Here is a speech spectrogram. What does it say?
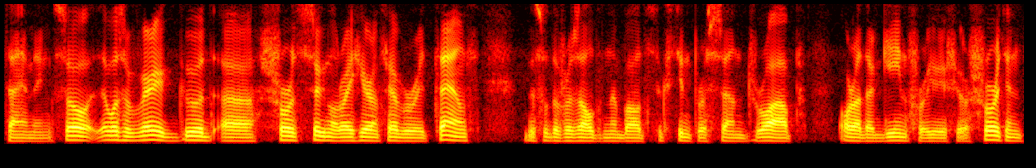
timing. So there was a very good uh, short signal right here on February 10th. This would have resulted in about 16% drop or rather gain for you if you're shorting.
